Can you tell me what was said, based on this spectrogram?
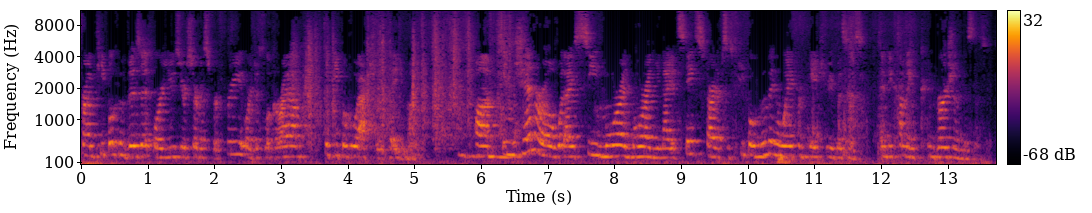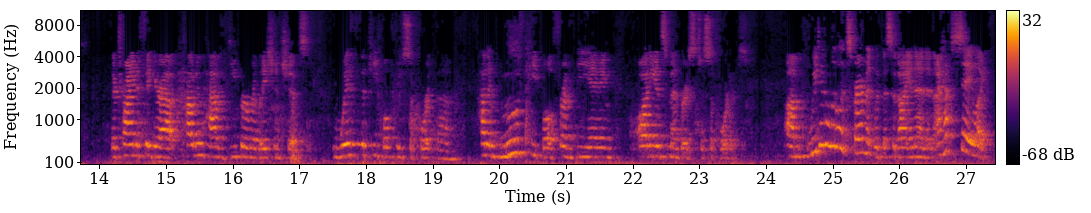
from people who visit or use your service for free or just look around to people who actually pay you money. Um, in general, what I see more and more in United States startups is people moving away from page view business and becoming conversion businesses. They're trying to figure out how to have deeper relationships with the people who support them, how to move people from being audience members to supporters. Um, we did a little experiment with this at INN, and I have to say, like,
